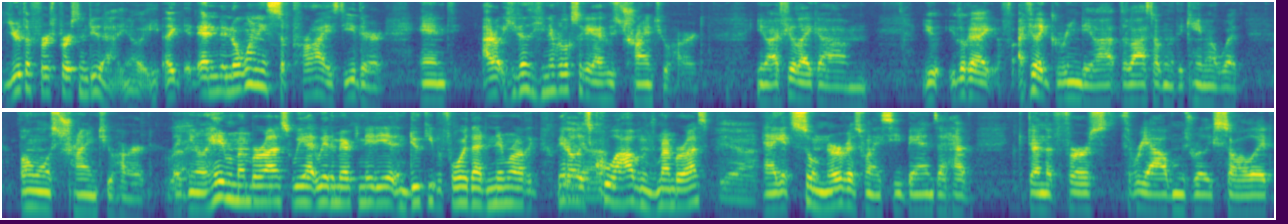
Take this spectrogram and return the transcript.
You're the first person to do that. You know, he- like, and no one is surprised either. And I don't. He does. He never looks like a guy who's trying too hard. You know, I feel like um, you you look at. Like, I feel like Green Day, the last album that they came out with, almost trying too hard. Like you know, hey, remember us? We had we had American Idiot and Dookie before that, and Nimrod. Like, we had all these cool albums. Remember us? Yeah. And I get so nervous when I see bands that have done the first three albums really solid.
